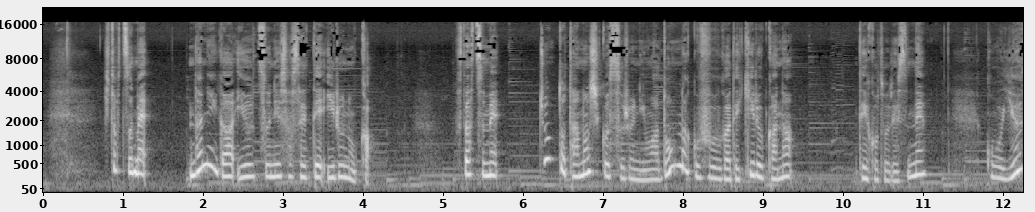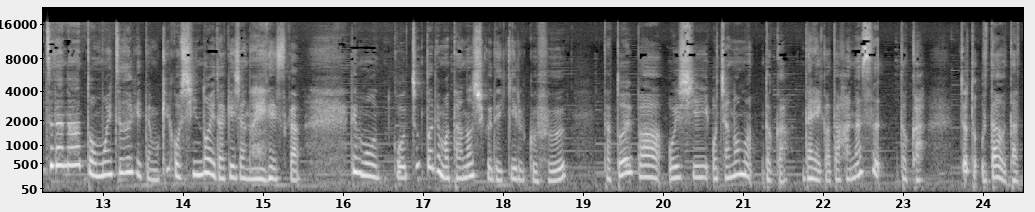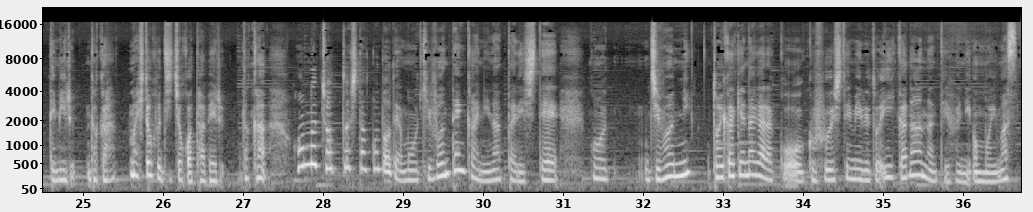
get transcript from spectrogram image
1つ目何が憂鬱にさせているのか2つ目ちょっと楽しくするにはどんな工夫ができるかなっていうことですね。こう憂鬱だなと思い続けても結構しんどいだけじゃないですか。でもこうちょっとでも楽しくできる工夫例えば美味しいお茶飲むとか誰かと話すとかちょっと歌歌ってみるとか、まあ、一口チョコ食べるとかほんのちょっとしたことでも気分転換になったりしてこう自分に問いかけながらこう工夫してみるといいかななんていうふうに思います。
